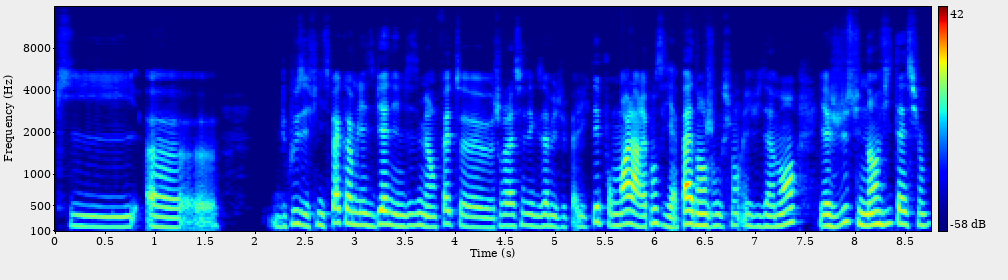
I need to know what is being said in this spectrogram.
qui, euh, du coup, ne finissent pas comme lesbiennes et me disent, mais en fait, euh, je relationne avec des hommes et je vais pas l'écouter. Pour moi, la réponse, il n'y a pas d'injonction, évidemment. Il y a juste une invitation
